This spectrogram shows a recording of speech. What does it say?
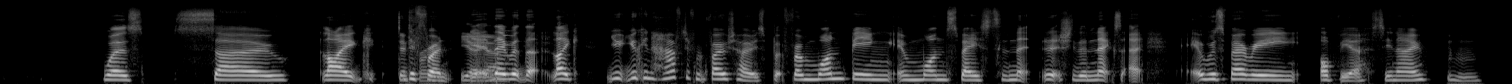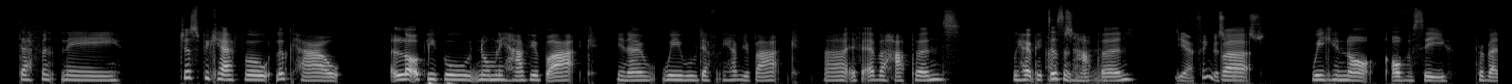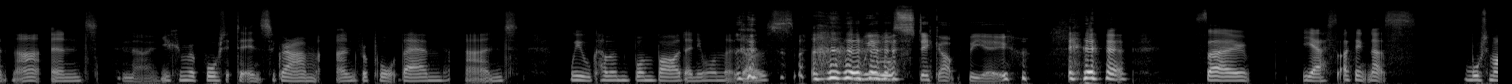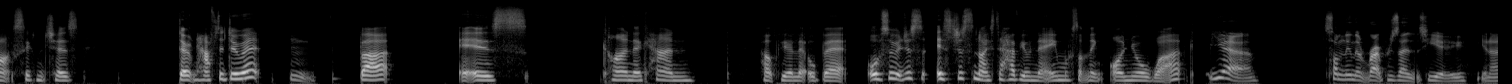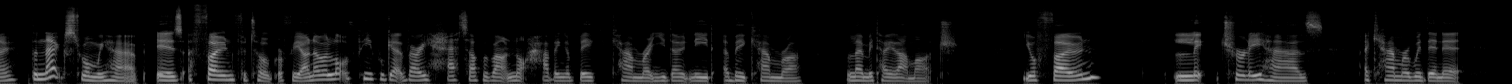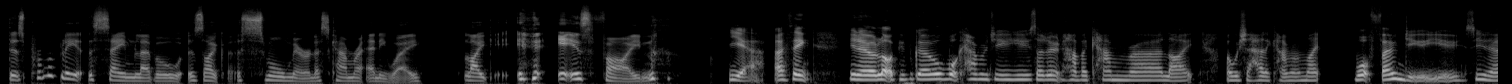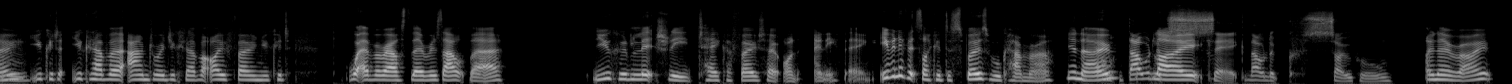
was so like Different. different. Yeah, yeah. They were the, like you you can have different photos, but from one being in one space to the ne- literally the next, uh, it was very obvious, you know. hmm Definitely, just be careful. Look out. A lot of people normally have your back. You know, we will definitely have your back uh, if it ever happens. We hope it doesn't Absolutely. happen. Yeah, fingers But- crossed. We cannot obviously prevent that, and No. you can report it to Instagram and report them, and we will come and bombard anyone that does. we will stick up for you. so, yes, I think that's watermark signatures. Don't have to do it, Mm. but it is kind of can help you a little bit. Also, it just it's just nice to have your name or something on your work. Yeah. Something that represents you, you know? The next one we have is phone photography. I know a lot of people get very het up about not having a big camera. You don't need a big camera. Let me tell you that much. Your phone literally has a camera within it that's probably at the same level as like a small mirrorless camera anyway. Like, it is fine. Yeah, I think you know a lot of people go, "Oh, what camera do you use?" I don't have a camera. Like, I wish I had a camera. I'm like, what phone do you use? You know, Mm. you could you could have an Android, you could have an iPhone, you could whatever else there is out there. You could literally take a photo on anything, even if it's like a disposable camera. You know, Oh, that would look like- sick. That would look so cool. I know, right?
